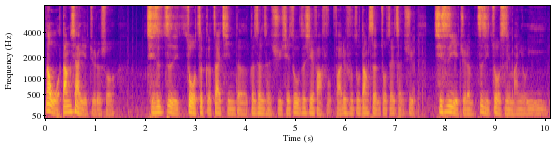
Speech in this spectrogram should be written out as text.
那我当下也觉得说，其实自己做这个在清的更生程序，协助这些法辅法律辅助当事人做这些程序，其实也觉得自己做的事情蛮有意义的。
